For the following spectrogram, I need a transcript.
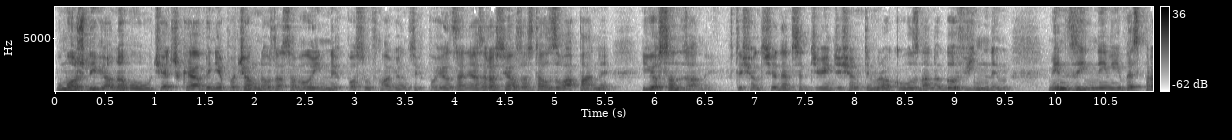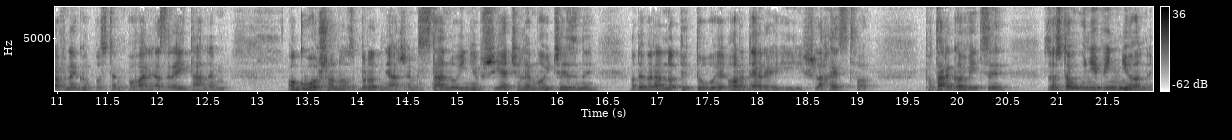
umożliwiono mu ucieczkę, aby nie pociągnął za sobą innych posłów mawiących powiązania z Rosją, został złapany i osądzony. W 1790 roku uznano go winnym, innymi bezprawnego postępowania z Rejtanem, Ogłoszono zbrodniarzem stanu i nieprzyjacielem ojczyzny. Odebrano tytuły, ordery i szlachectwo. Po Targowicy został uniewinniony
